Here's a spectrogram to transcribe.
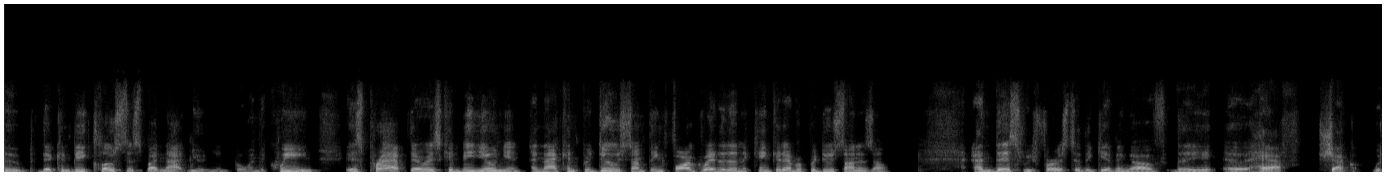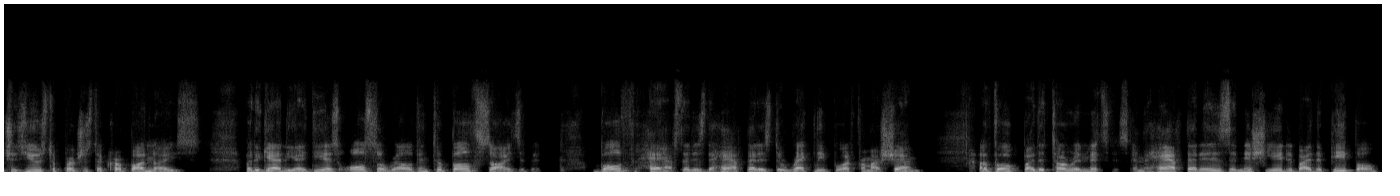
to there can be closeness but not union. But when the queen is prepped there is can be union and that can produce something far greater than the king could ever produce on his own. And this refers to the giving of the uh, half shekel which is used to purchase the korbonos but again the idea is also relevant to both sides of it. Both halves that is the half that is directly bought from hashem evoked by the Torah and mitzvahs, and the half that is initiated by the people,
